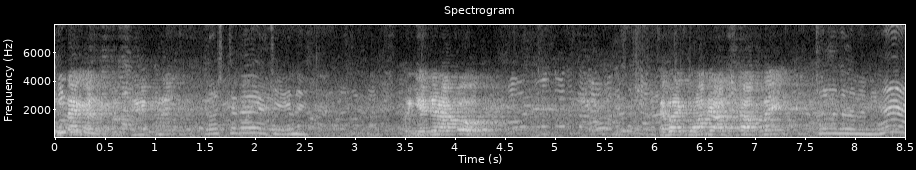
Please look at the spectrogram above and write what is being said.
কোথায় গেল? Civic police? দশ টাকায় আছে গেটে রাখো। এবার তোমাদের আর স্টাফ নেই চলে গেলাম আমি হ্যাঁ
